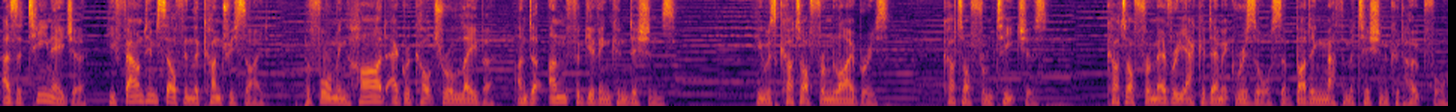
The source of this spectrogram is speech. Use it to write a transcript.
As a teenager, he found himself in the countryside, performing hard agricultural labor under unforgiving conditions. He was cut off from libraries, cut off from teachers, cut off from every academic resource a budding mathematician could hope for.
